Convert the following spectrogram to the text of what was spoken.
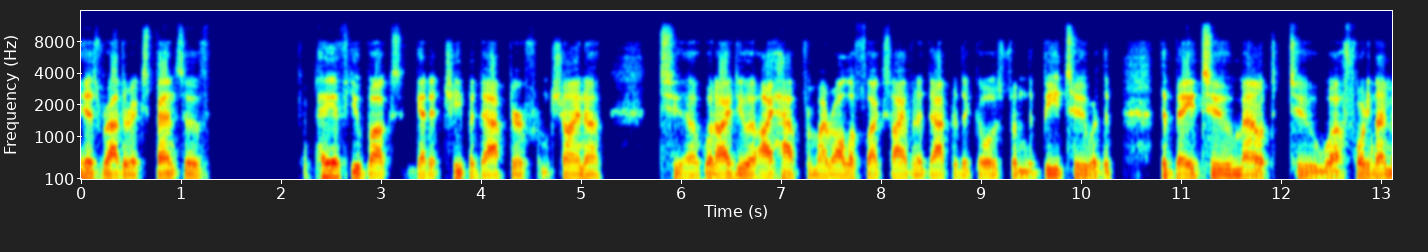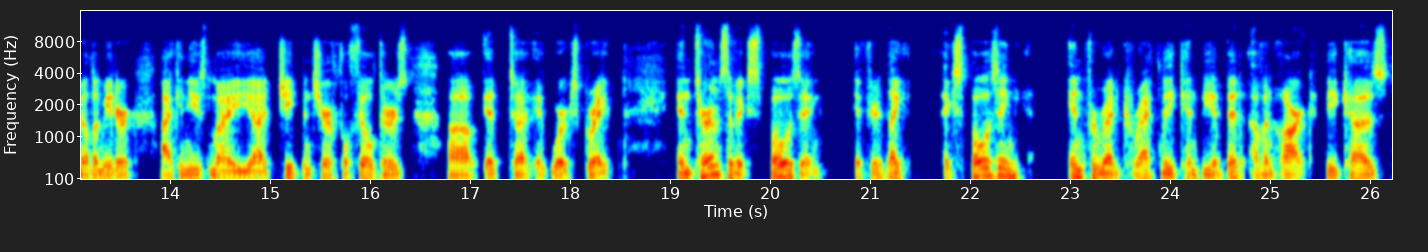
is rather expensive. Pay a few bucks, get a cheap adapter from China. To uh, what I do, I have for my Rolleiflex, I have an adapter that goes from the B2 or the the Bay 2 mount to uh, 49 millimeter. I can use my uh, cheap and cheerful filters. Uh, it uh, it works great. In terms of exposing, if you're like exposing infrared correctly can be a bit of an art because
